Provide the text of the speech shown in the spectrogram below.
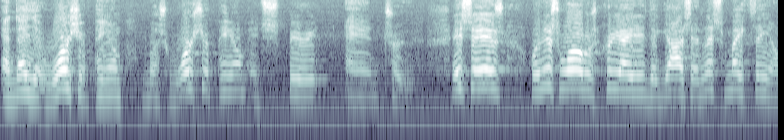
and they that worship him must worship him in spirit and truth. It says, when this world was created, that God said, let's make them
